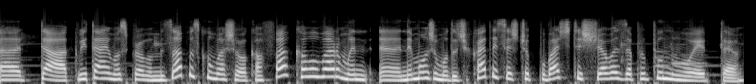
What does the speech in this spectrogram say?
Е, так, вітаємо з пробами запуску вашого кафе кавовар. Ми е, не можемо дочекатися, щоб побачити, що ви запропонуєте.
